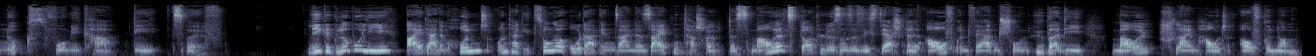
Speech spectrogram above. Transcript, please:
Nux vomica D12. Lege Globuli bei deinem Hund unter die Zunge oder in seine Seitentasche des Mauls. Dort lösen sie sich sehr schnell auf und werden schon über die Maulschleimhaut aufgenommen.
